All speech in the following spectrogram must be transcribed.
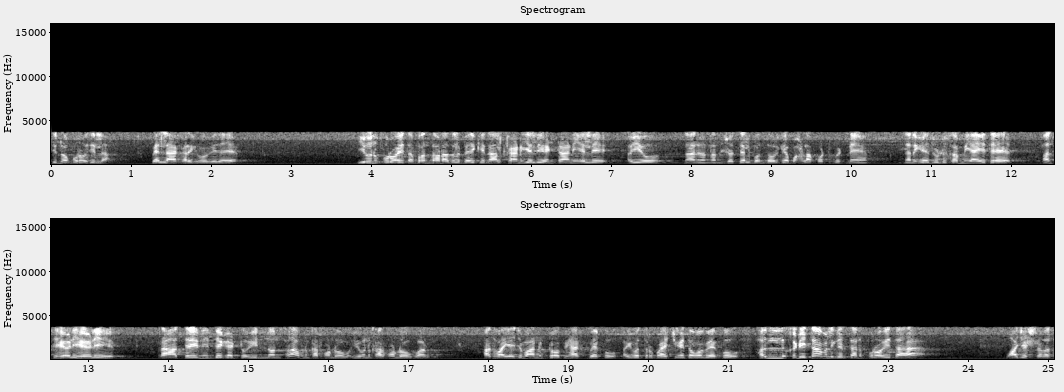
ತಿನ್ನೋ ಬರೋದಿಲ್ಲ. ಬೆಲ್ಲ ಕರಗಿ ಹೋಗಿದೆ. ಇವನು ಪುರೋಹಿತ ಬಂದವನು ಅದ್ರಲ್ಲಿ ಬೇಕಿ ನಾಲ್ಕಾಣಿಯಲ್ಲಿ, ಎಂಟಾಣಿಯಲ್ಲಿ, ಅಯ್ಯೋ, ನಾನು ನನ್ನ ಜೊತೆಲಿ ಬಂದವ್ರಿಗೆ ಬಹಳ ಕೊಟ್ಬಿಟ್ನೆ. ನನಗೆ ದುಡ್ಡು ಕಮ್ಮಿ ಆಯಿತೆ ಅಂತ ಹೇಳಿ ಹೇಳಿ ರಾತ್ರಿ ನಿದ್ದೆಗೆಟ್ಟು ಇನ್ನೊಂದ್ಸಲ ಅವನು ಕರ್ಕೊಂಡು ಹೋಗ, ಇವನು ಕರ್ಕೊಂಡು ಹೋಗಬಾರ್ದು. ಅಥವಾ ಯಜಮಾನಿಗೆ ಟೋಪಿ ಹಾಕಬೇಕು, ಐವತ್ತು ರೂಪಾಯಿ ಹೆಚ್ಚಿಗೆ ತಗೋಬೇಕು, ಹಲ್ಲು ಕಡಿತಾ ಮಲಗಿರ್ತಾನೆ ಪುರೋಹಿತ. ವಾಜಶ್ರವಸ.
